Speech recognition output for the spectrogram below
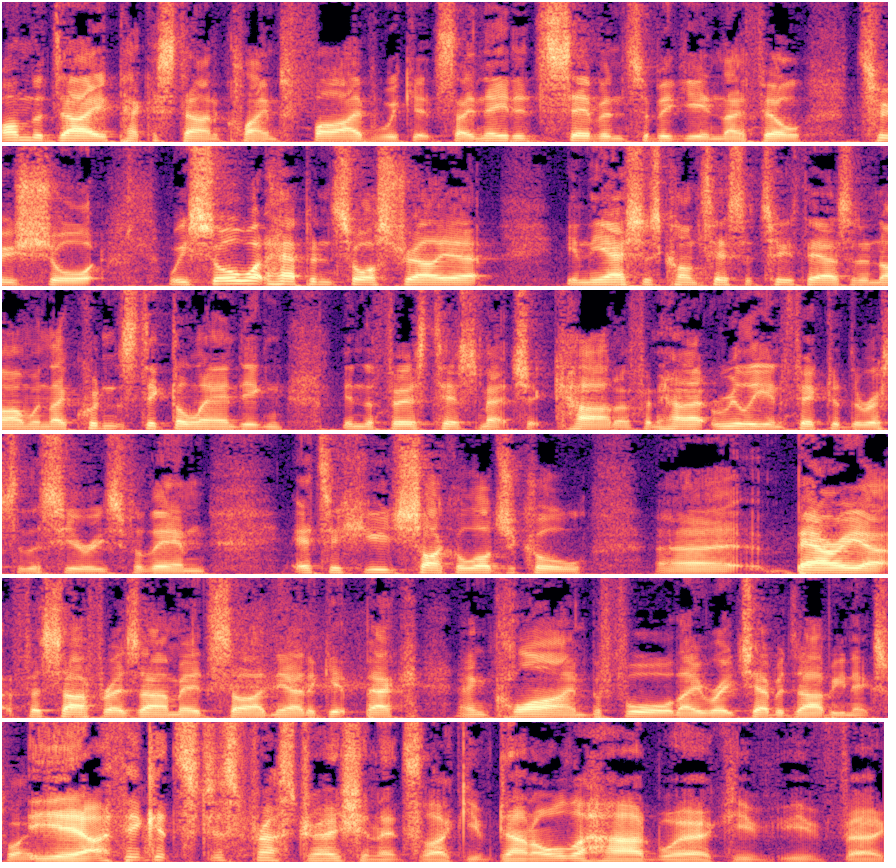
On the day, Pakistan claimed five wickets. They needed seven to begin. They fell too short. We saw what happened to Australia in the Ashes contest of 2009 when they couldn't stick the landing in the first Test match at Cardiff and how that really infected the rest of the series for them. It's a huge psychological uh, barrier for Sarfaraz Ahmed's side now to get back and climb before they reach Abu Dhabi next week. Yeah, I think it's just frustration. It's like you've done all the hard work, you've, you've uh,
